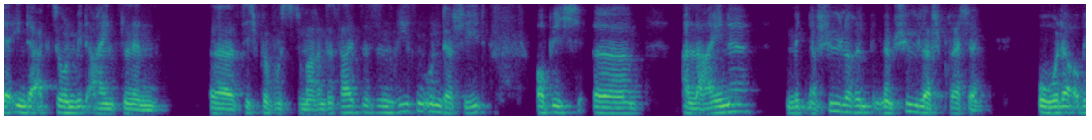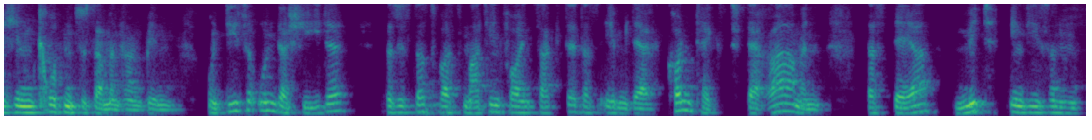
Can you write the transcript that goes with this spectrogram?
der Interaktion mit Einzelnen äh, sich bewusst zu machen. Das heißt, es ist ein Riesenunterschied, ob ich äh, alleine mit einer Schülerin, mit einem Schüler spreche oder ob ich in einem Gruppenzusammenhang bin. Und diese Unterschiede Das ist das, was Martin vorhin sagte, dass eben der Kontext, der Rahmen, dass der mit in, diesen,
